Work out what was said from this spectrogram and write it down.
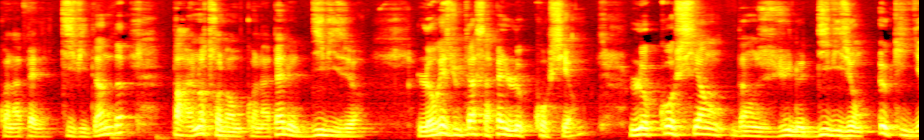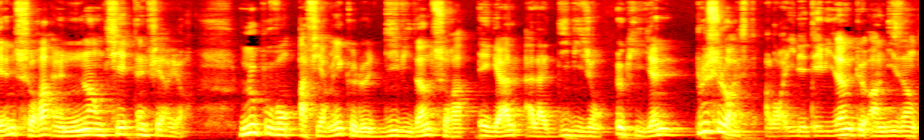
qu'on appelle dividende par un autre nombre qu'on appelle diviseur. Le résultat s'appelle le quotient. Le quotient dans une division euclidienne sera un entier inférieur. Nous pouvons affirmer que le dividende sera égal à la division euclidienne plus le reste. Alors il est évident qu'en disant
